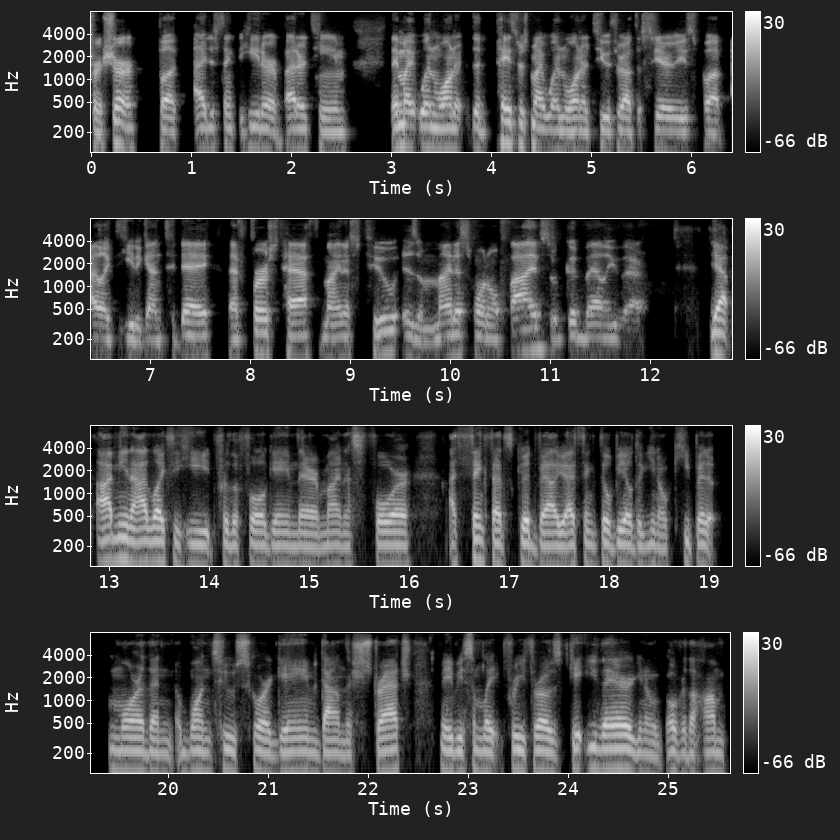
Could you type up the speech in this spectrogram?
for sure. But I just think the Heat are a better team they might win one. The Pacers might win one or two throughout the series, but I like the Heat again today. That first half minus two is a minus 105, so good value there. Yep, I mean I like the Heat for the full game there, minus four. I think that's good value. I think they'll be able to you know keep it more than one two score game down the stretch. Maybe some late free throws get you there, you know, over the hump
